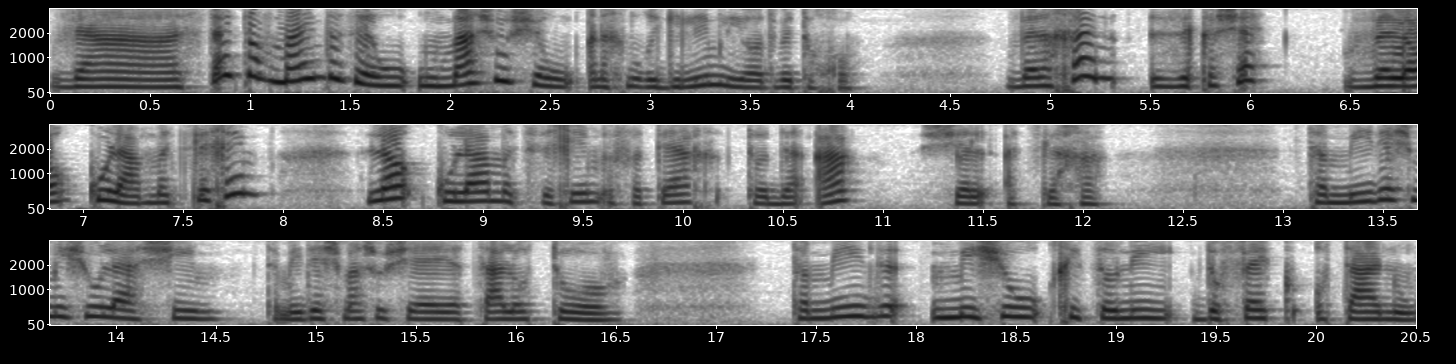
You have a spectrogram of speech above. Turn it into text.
וה-state of mind הזה הוא, הוא משהו שאנחנו רגילים להיות בתוכו. ולכן זה קשה, ולא כולם מצליחים. לא כולם מצליחים לפתח תודעה של הצלחה. תמיד יש מישהו להאשים, תמיד יש משהו שיצא לא טוב, תמיד מישהו חיצוני דופק אותנו.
